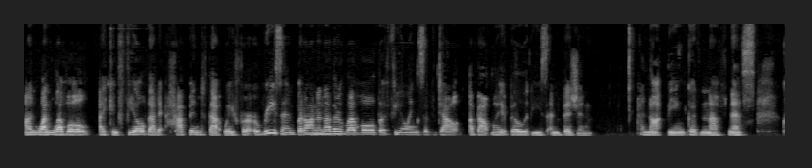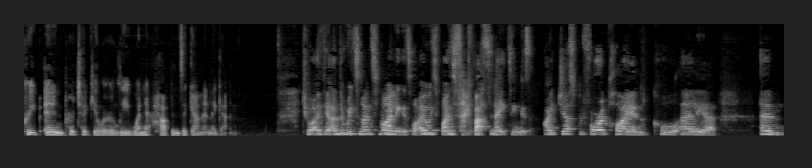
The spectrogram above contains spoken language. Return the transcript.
on one level, I can feel that it happened that way for a reason, but on another level, the feelings of doubt about my abilities and vision and not being good enoughness creep in, particularly when it happens again and again. Do you know I think? And the reason I'm smiling is what I always find so fascinating is I just before a client call earlier, um,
